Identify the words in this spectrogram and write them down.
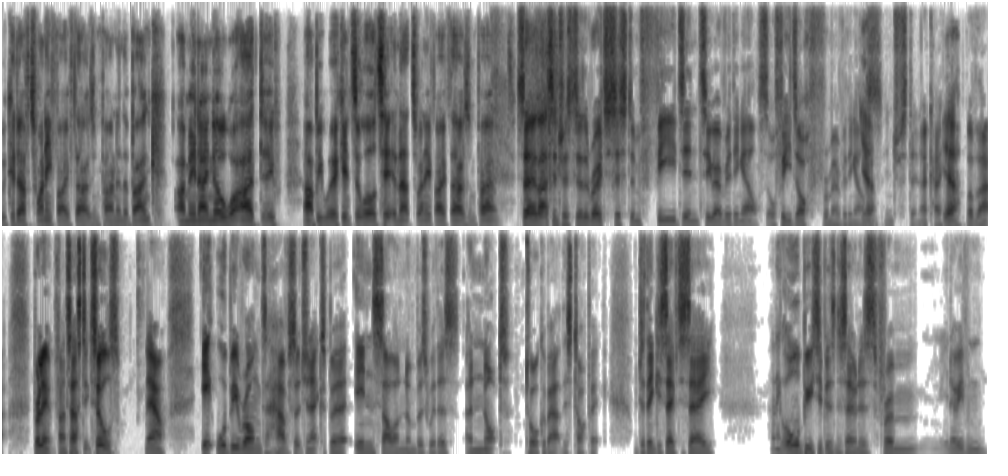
we could have twenty five thousand pound in the bank. I mean, I know what I'd do. I'd be working towards hitting that twenty five thousand pounds. So that's interesting. So the rota system feeds into everything else, or feeds off from everything else. Yeah. Interesting. Okay. Yeah. Love that. Brilliant. Fantastic tools. Now, it would be wrong to have such an expert in salon numbers with us and not talk about this topic, which I think is safe to say. I think all beauty business owners, from you know even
